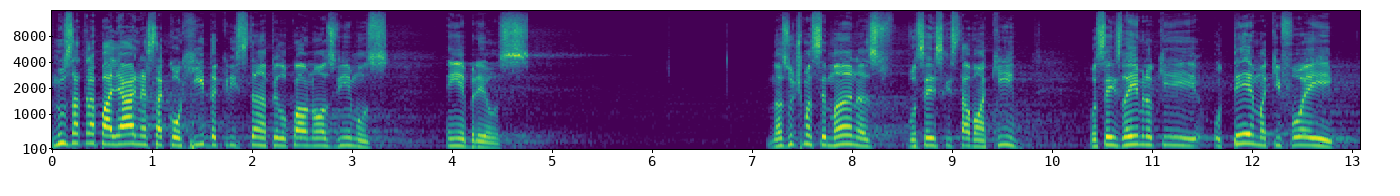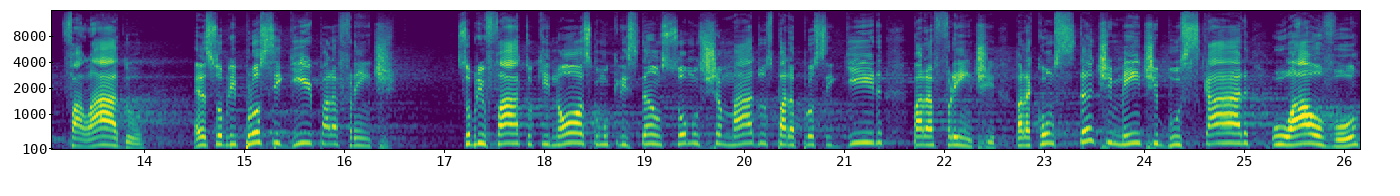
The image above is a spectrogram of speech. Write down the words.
nos atrapalhar nessa corrida cristã pelo qual nós vimos em Hebreus. Nas últimas semanas, vocês que estavam aqui, vocês lembram que o tema que foi falado era sobre prosseguir para frente, sobre o fato que nós, como cristãos, somos chamados para prosseguir para frente, para constantemente buscar o alvo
